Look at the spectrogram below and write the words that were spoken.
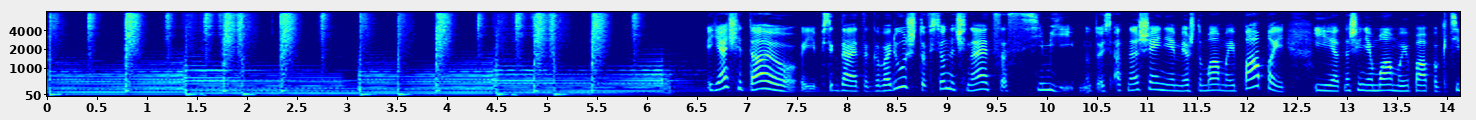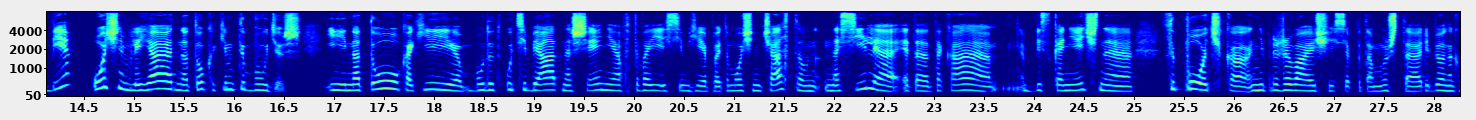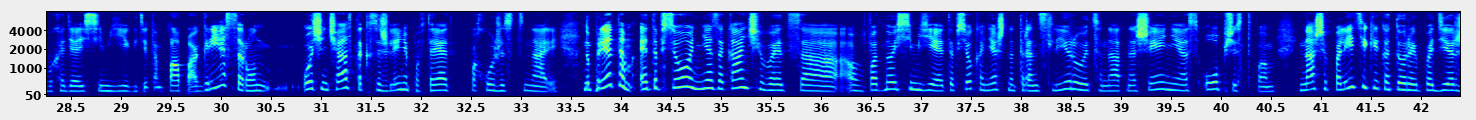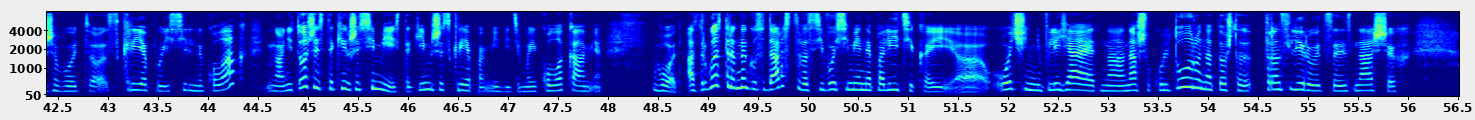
Я считаю, и всегда это говорю, что все начинается с семьи. Ну, то есть отношения между мамой и папой и отношения мамы и папы к тебе очень влияют на то, каким ты будешь, и на то, какие будут у тебя отношения в твоей семье. Поэтому очень часто насилие — это такая бесконечная цепочка, не прерывающаяся, потому что ребенок, выходя из семьи, где там папа агрессор, он очень часто, к сожалению, повторяет похожий сценарий. Но при этом это все не заканчивается в одной семье. Это все, конечно, транслируется на отношения с обществом. И наши политики, которые поддерживают э, скрепу и сильный кулак, но они тоже из таких же семей, с такими же скрепами, видимо, и кулаками. Вот. А с другой стороны, государство с его семейной политикой э, очень влияет на нашу культуру, на то, что транслируется из наших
